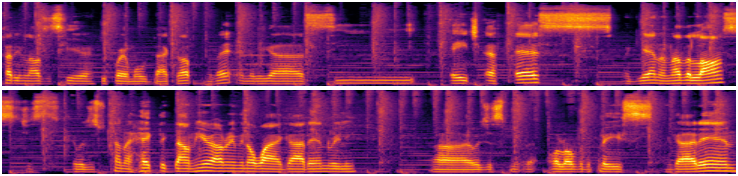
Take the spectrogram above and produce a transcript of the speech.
cutting losses here before I moved back up. All right, and then we got CHFS. Again, another loss. Just It was just kind of hectic down here. I don't even know why I got in really. Uh, it was just all over the place. I got in.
